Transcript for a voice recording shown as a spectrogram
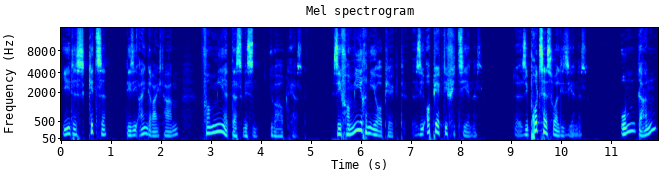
jede Skizze, die sie eingereicht haben, formiert das Wissen überhaupt erst. Sie formieren ihr Objekt, sie objektifizieren es, äh, sie prozessualisieren es, um dann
